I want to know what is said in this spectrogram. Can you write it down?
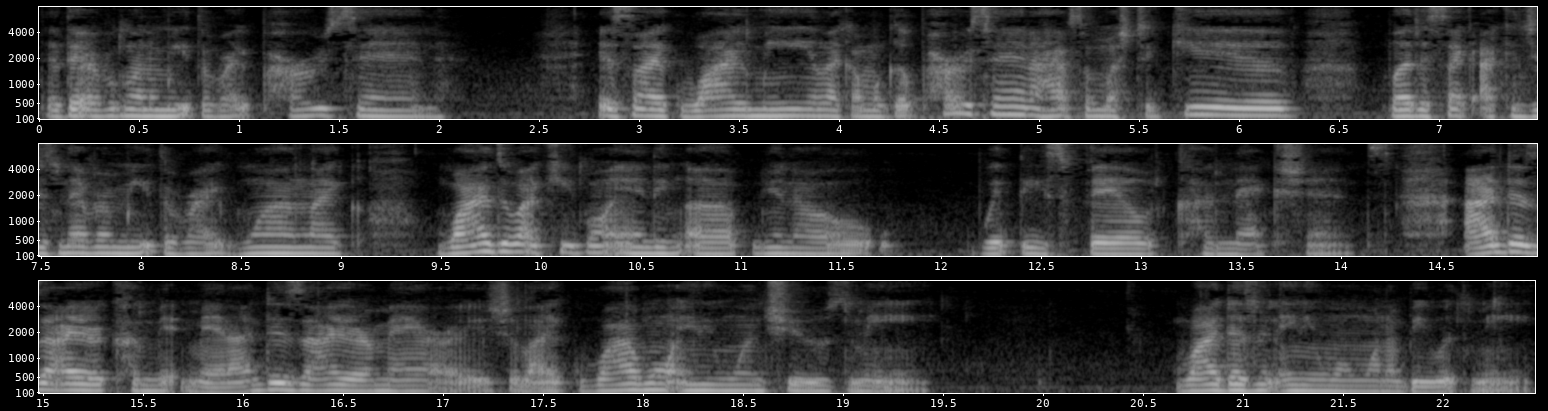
that they're ever going to meet the right person. It's like, why me? Like, I'm a good person. I have so much to give. But it's like, I can just never meet the right one. Like, why do I keep on ending up, you know, with these failed connections? I desire commitment. I desire marriage. Like, why won't anyone choose me? Why doesn't anyone want to be with me?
